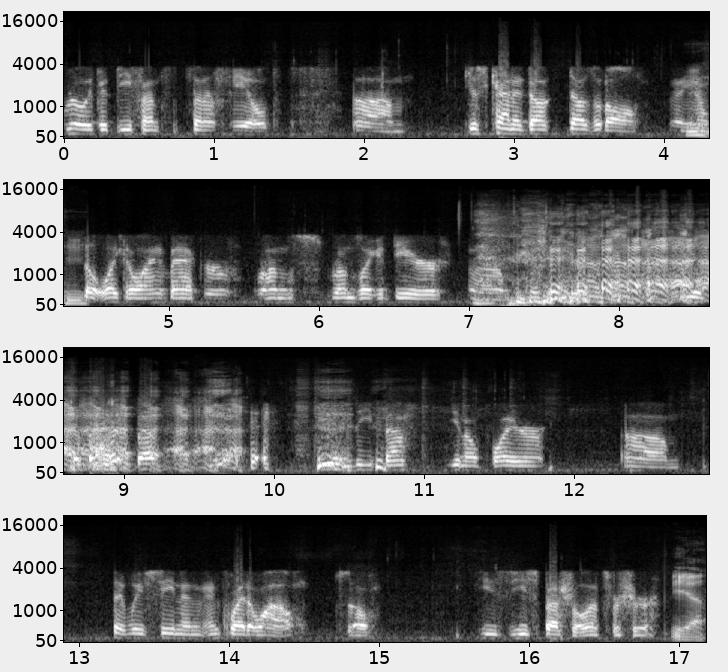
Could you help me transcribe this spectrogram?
really good defense at center field. Um, just kind of do, does it all. You know, built like a linebacker, runs runs like a deer. Um, he, is the best, he is the best, you know, player um, that we've seen in, in quite a while. So he's he's special, that's for sure. Yeah.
